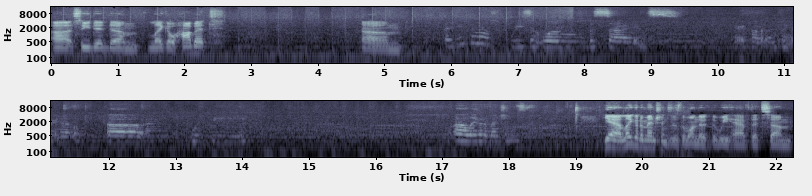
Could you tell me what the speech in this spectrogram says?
Uh, so you did um, Lego Hobbit. Um, I think the most recent one besides Harry Potter that I'm playing right now, uh, would be uh, Lego Dimensions. yeah, Lego Dimensions is the one that, that we have. That's um,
